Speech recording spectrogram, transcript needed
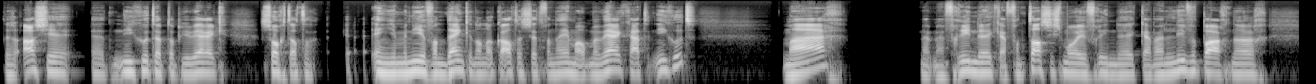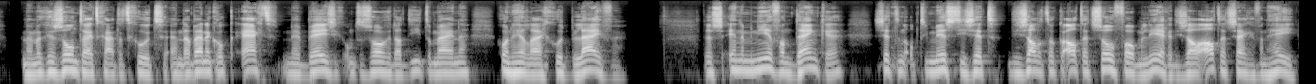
Dus als je het niet goed hebt op je werk, zorg dat er in je manier van denken dan ook altijd zit van hé, maar op mijn werk gaat het niet goed. Maar met mijn vrienden, ik heb fantastisch mooie vrienden, ik heb een lieve partner, met mijn gezondheid gaat het goed. En daar ben ik ook echt mee bezig om te zorgen dat die termijnen gewoon heel erg goed blijven. Dus in de manier van denken zit een optimist, die, zit, die zal het ook altijd zo formuleren. Die zal altijd zeggen van, hé, hey,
